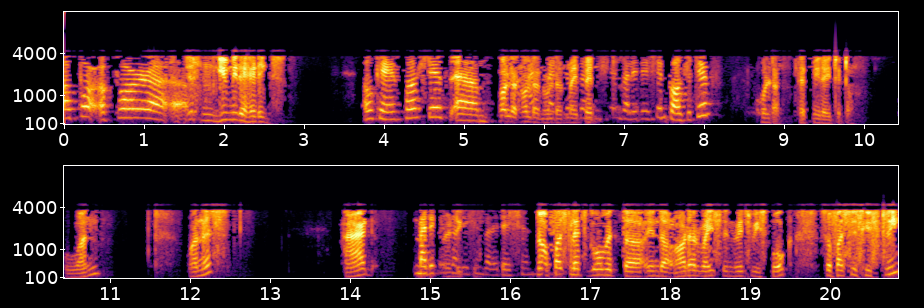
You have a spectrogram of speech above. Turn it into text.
Uh, for uh, for uh, uh, just give me the headings. okay, first is um, Hold on, hold on, hold on. My pen. validation positive. Hold on. Let me write it down. One. One is add. Medical condition validation. No, first let's go with uh, in the order wise in which we spoke. So first is history.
